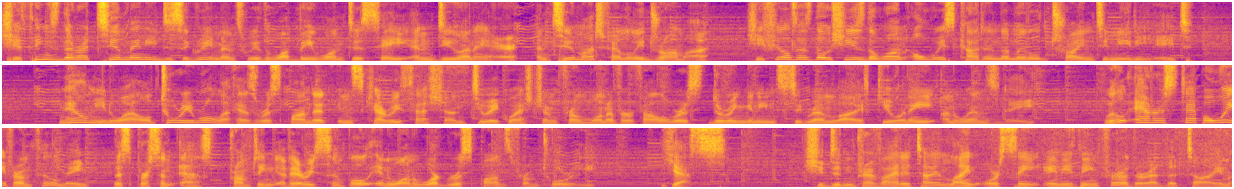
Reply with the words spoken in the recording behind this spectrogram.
She thinks there are too many disagreements with what they want to say and do on air, and too much family drama. She feels as though she's the one always caught in the middle trying to mediate. Now, meanwhile, Tori Roloff has responded in scary fashion to a question from one of her followers during an Instagram Live Q&A on Wednesday. Will ever step away from filming? This person asked, prompting a very simple in one-word response from Tori. Yes. She didn't provide a timeline or say anything further at the time,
